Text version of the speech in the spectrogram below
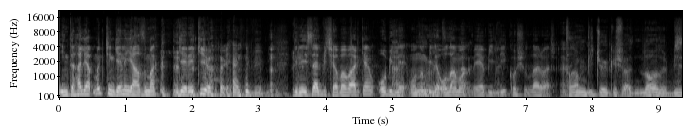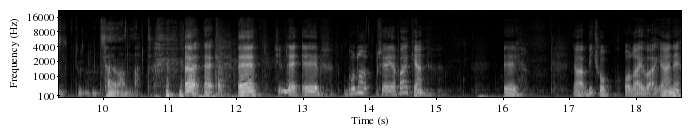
intihal yapmak için gene yazmak gerekiyor. Yani bir, bireysel bir çaba varken o bile, onun bile olamayabildiği koşullar var. Tam bir çöküş var. Ne olur biz sen anlat. evet, evet. Ee, şimdi e, bunu şey yaparken e, ya birçok olay var. Yani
